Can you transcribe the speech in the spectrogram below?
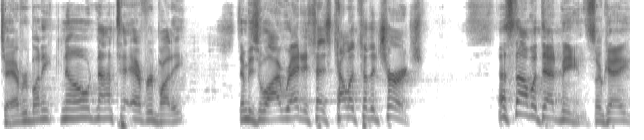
to everybody? No, not to everybody. Somebody says, Well, I read it says, tell it to the church. That's not what that means, okay?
